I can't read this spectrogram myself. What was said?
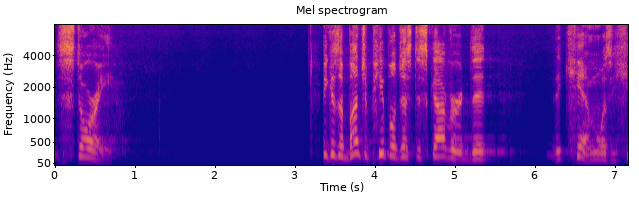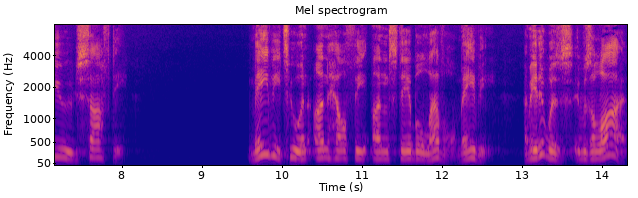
story because a bunch of people just discovered that, that Kim was a huge softy. Maybe to an unhealthy, unstable level. Maybe. I mean, it was, it was a lot.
